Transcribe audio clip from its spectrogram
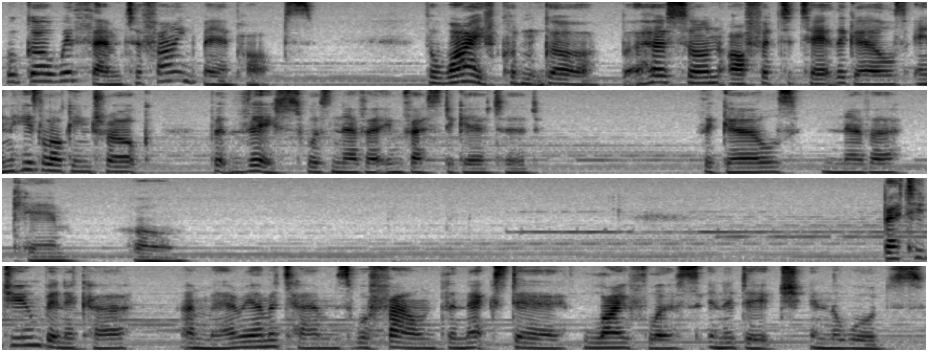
would go with them to find maypops. The wife couldn't go, but her son offered to take the girls in his logging truck, but this was never investigated. The girls never came home. Betty June Binnicker and Mary Emma Thames were found the next day lifeless in a ditch in the woods.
